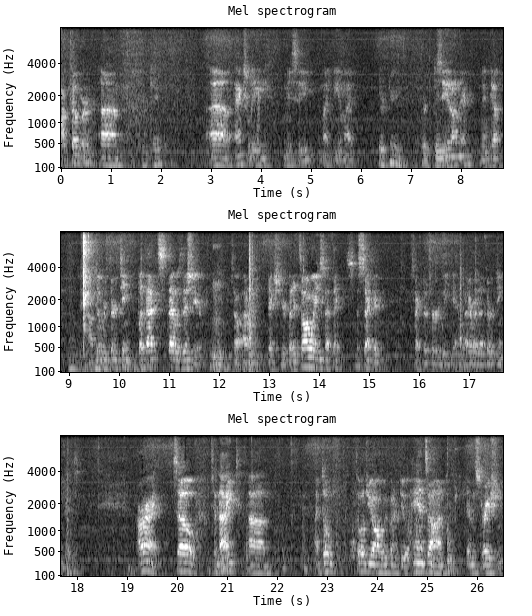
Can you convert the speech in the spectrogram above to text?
October, um, uh, actually, let me see, might be in my, Thirteen. see it on there? Yep, October thirteenth, but that's, that was this year, Mm. so I don't, next year, but it's always, I think, it's the second, second or third weekend, whatever the thirteenth is. All right, so tonight, um, I told, told you all we're gonna do a hands-on demonstration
